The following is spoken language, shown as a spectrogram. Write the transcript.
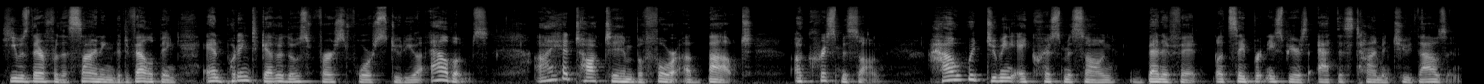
He was there for the signing, the developing, and putting together those first four studio albums. I had talked to him before about a Christmas song. How would doing a Christmas song benefit, let's say, Britney Spears at this time in 2000?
